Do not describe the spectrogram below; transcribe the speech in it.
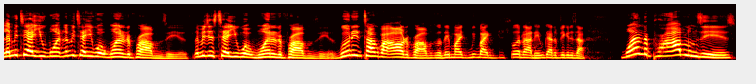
let me tell you one. Let me tell you what one of the problems is. Let me just tell you what one of the problems is. We don't need to talk about all the problems because they might we might short it out here. We got to figure this out. One of the problems is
